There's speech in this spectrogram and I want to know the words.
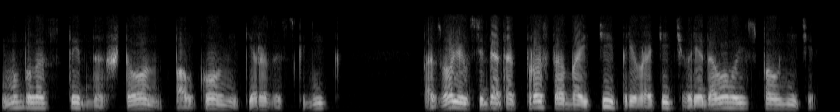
Ему было стыдно, что он, полковник и разыскник, позволил себя так просто обойти, превратить в рядового исполнителя.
